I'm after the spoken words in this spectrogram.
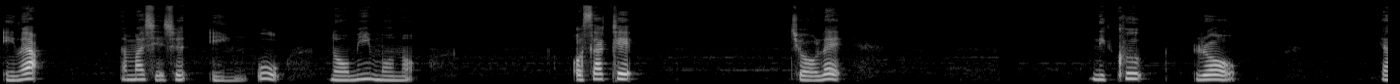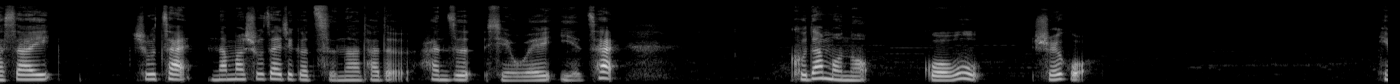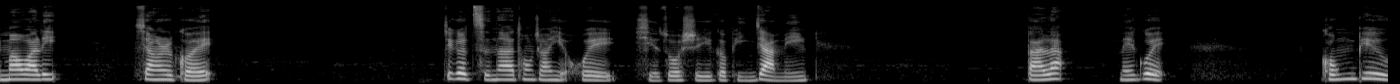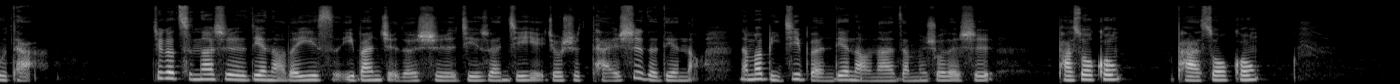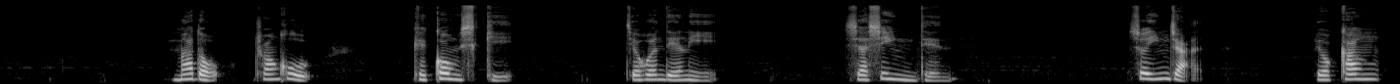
饮料，那么写成饮物，nomi mono。osake，酒类，niku 肉。o y a s i 蔬菜，那么蔬菜这个词呢，它的。汉字写为野菜，k d a m だ no 果物、水果、h m a w a わり、向日葵。这个词呢，通常也会写作是一个平假名。バラ、玫瑰。computer 这个词呢是电脑的意思，一般指的是计算机，也就是台式的电脑。那么笔记本电脑呢？咱们说的是パソコン、パソコン、d e l 窗户、結婚式、结婚典礼、写信天、摄影展、旅館、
